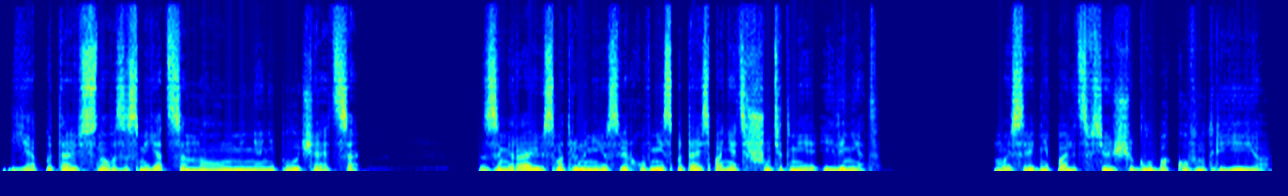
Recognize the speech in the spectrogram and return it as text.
Я пытаюсь снова засмеяться, но у меня не получается. Замираю и смотрю на нее сверху вниз, пытаясь понять, шутит Мия или нет. Мой средний палец все еще глубоко внутри ее.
